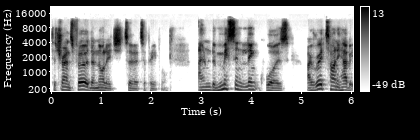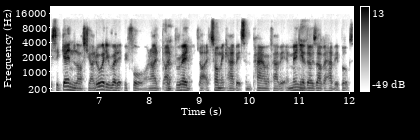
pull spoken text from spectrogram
to transfer the knowledge to to people, and the missing link was I read Tiny Habits again last year. I'd already read it before, and I'd, yeah. I'd read like Atomic Habits and Power of Habit and many yeah. of those other habit books.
